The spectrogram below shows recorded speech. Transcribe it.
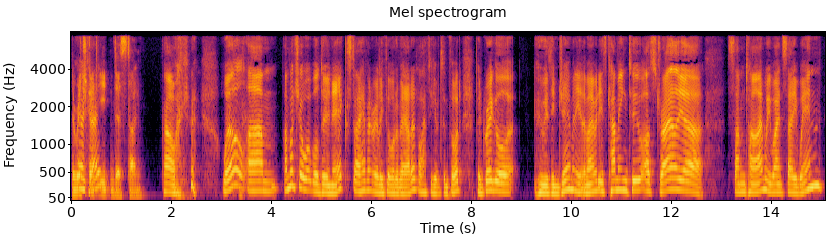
The rich okay. get eaten this time. Oh. Well, um, I'm not sure what we'll do next. I haven't really thought about it. I'll have to give it some thought. But Gregor who is in Germany at the moment, is coming to Australia sometime. We won't say when,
